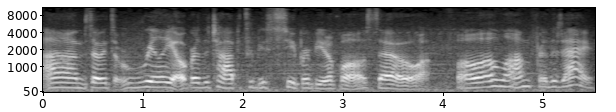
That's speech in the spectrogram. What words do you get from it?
Um, so it's really over the top. It's gonna be super beautiful. So follow along for the day.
